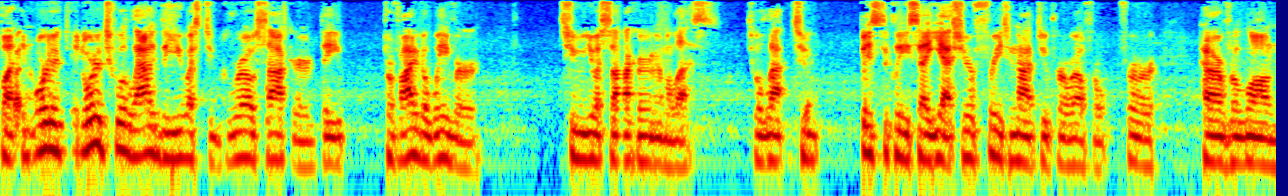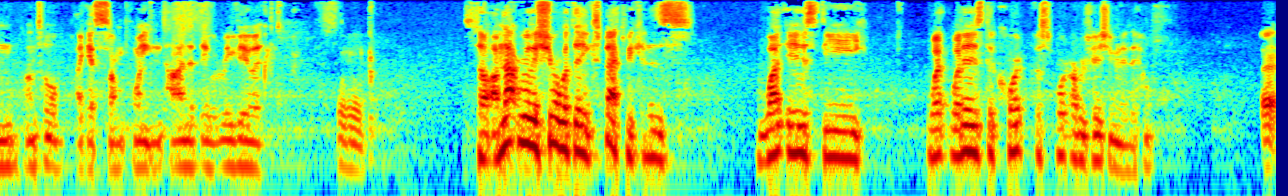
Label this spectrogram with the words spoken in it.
but, but in order in order to allow the U.S. to grow soccer, they provided a waiver to U.S. Soccer and MLS to allow to basically say yes, you're free to not do pro rel for for however long until I guess some point in time that they would review it. Mm-hmm. So I'm not really sure what they expect because what is the what what is the court of sport arbitration going to do? Uh,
